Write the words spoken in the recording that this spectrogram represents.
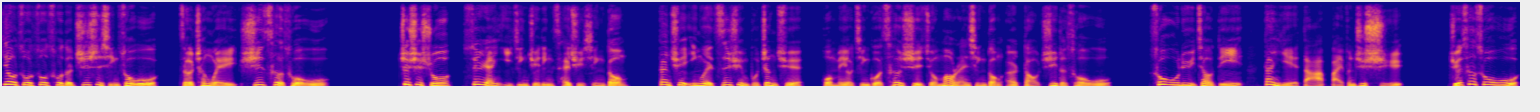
要做做错的知识型错误，则称为失策错误。这是说，虽然已经决定采取行动，但却因为资讯不正确或没有经过测试就贸然行动而导致的错误。错误率较低，但也达百分之十。决策错误、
